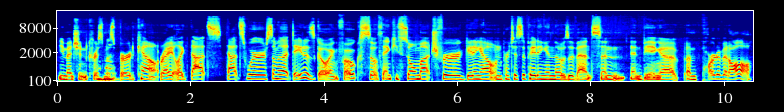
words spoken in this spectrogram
you mentioned Christmas mm-hmm. bird count, right? Like that's that's where some of that data is going, folks. So thank you so much for getting out and participating in those events and and being a, a part of it all.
